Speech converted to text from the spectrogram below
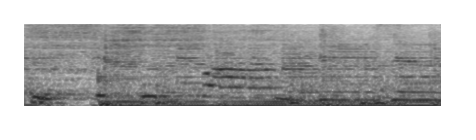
It's fun,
